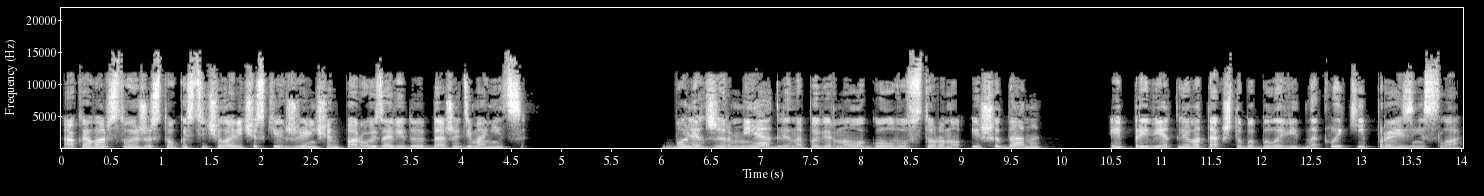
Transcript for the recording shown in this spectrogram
а коварству и жестокости человеческих женщин порой завидуют даже демоницы. Боллинджер медленно повернула голову в сторону Ишидана и приветливо, так чтобы было видно клыки, произнесла.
